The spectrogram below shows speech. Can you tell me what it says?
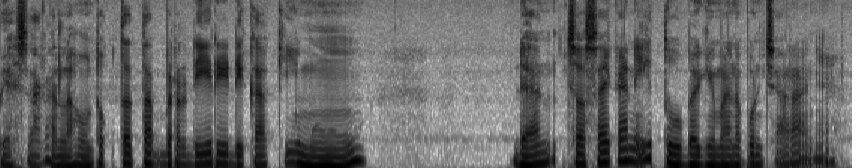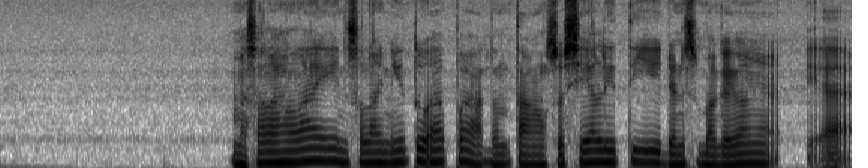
biasakanlah untuk tetap berdiri di kakimu dan selesaikan itu bagaimanapun caranya. Masalah lain selain itu apa? Tentang sociality dan sebagainya. Ya,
